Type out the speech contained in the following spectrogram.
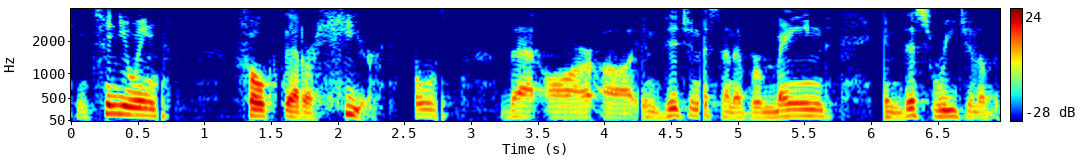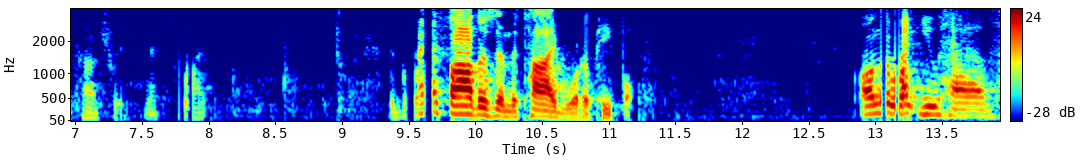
continuing folk that are here, those that are uh, indigenous and have remained in this region of the country. Next slide. The grandfathers and the Tidewater people. On the right, you have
